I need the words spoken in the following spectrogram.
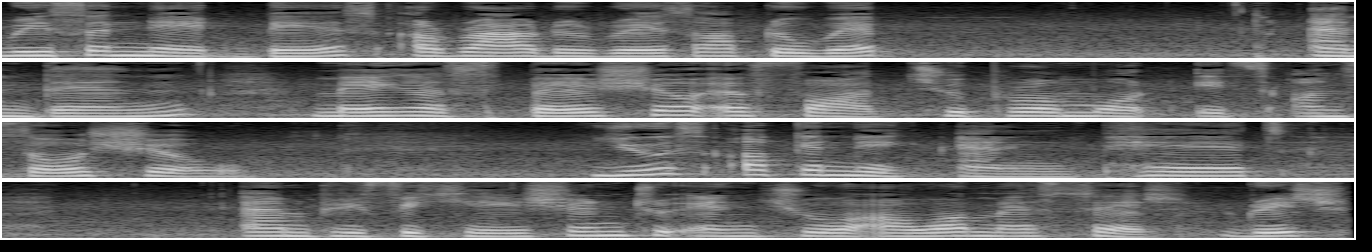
resonate best around the rest of the web and then make a special effort to promote it on social. Use organic and paid amplification to ensure our message reach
